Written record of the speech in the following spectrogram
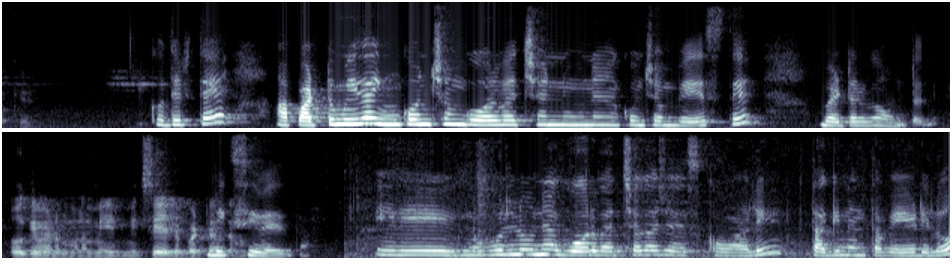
ఓకే. కుదిరితే ఆ పట్టు మీద ఇంకొంచెం గోరువెచ్చని నూనె కొంచెం వేస్తే బెటర్గా ఉంటుంది. ఓకే మేడం మనం మిక్సీ అయితే మిక్సీ వేద్దాం. ఇది నువ్వుల నూనె గోరువెచ్చగా చేసుకోవాలి తగినంత వేడిలో.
